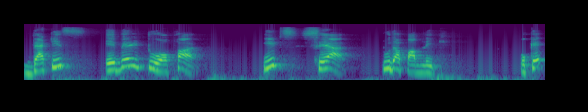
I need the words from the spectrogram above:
that is able to offer its share to the public. Okay.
